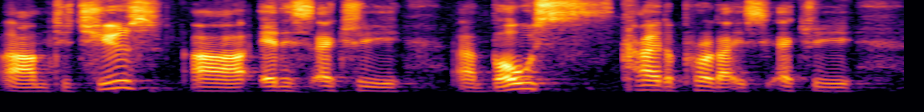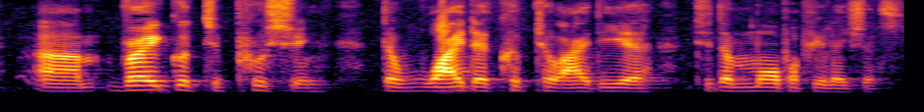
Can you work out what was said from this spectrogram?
um, to choose, uh, it is actually, uh, both kind of product is actually um, very good to pushing the wider crypto idea to the more populations.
